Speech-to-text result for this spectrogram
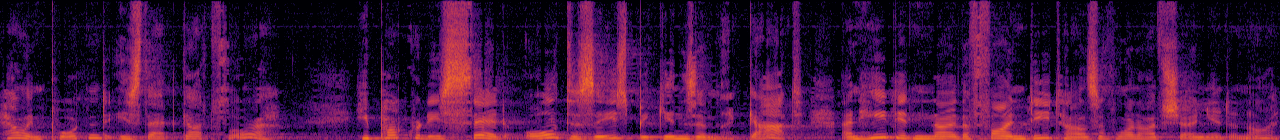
How important is that gut flora? Hippocrates said all disease begins in the gut, and he didn't know the fine details of what I've shown you tonight.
